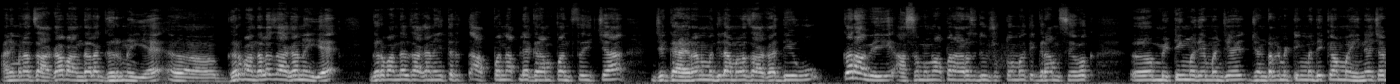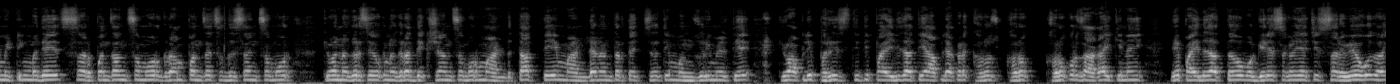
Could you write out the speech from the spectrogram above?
आणि मला जागा बांधायला घर नाही आहे घर बांधायला जागा नाही आहे घर बांधायला जागा नाही तर आपण आपल्या ग्रामपंचायतीच्या जे गायरांमधील आम्हाला जागा देऊ करावे असं म्हणून आपण अर्ज देऊ शकतो. मग ते ग्रामसेवक मिटिंगमध्ये म्हणजे जनरल मिटिंगमध्ये किंवा महिन्याच्या मिटिंगमध्ये सरपंचांसमोर ग्रामपंचायत सदस्यांसमोर किंवा नगरसेवक नगराध्यक्षांसमोर मांडतात. ते मांडल्यानंतर त्याचं ती मंजुरी मिळते किंवा आपली परिस्थिती पाहिली जाते. आपल्याकडे खरो खरो खरोखर जागा आहे की नाही हे पाहिलं जातं. वगैरे सगळे याचे सर्वे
